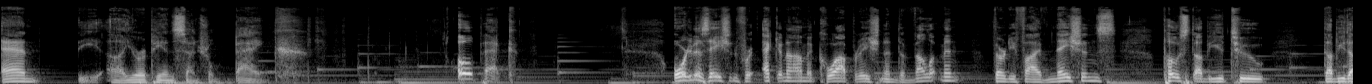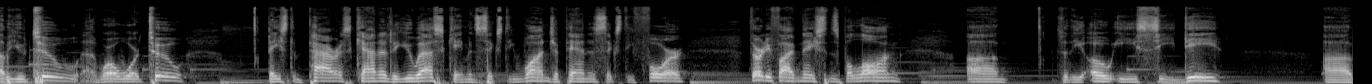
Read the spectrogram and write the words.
and the uh, European Central Bank. OPEC. Organization for Economic Cooperation and Development, 35 nations, post W2, WW2, uh, World War II, based in Paris, Canada, US, came in 61, Japan is 64. 35 nations belong um, to the OECD. Uh,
